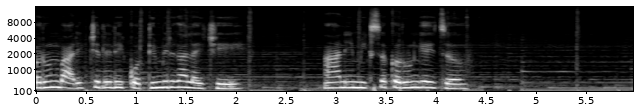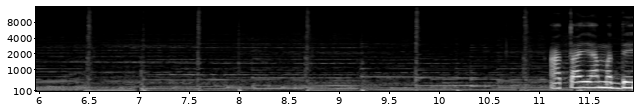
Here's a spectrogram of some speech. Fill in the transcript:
वरून बारीक चिरलेली कोथिंबीर घालायची आणि मिक्स करून घ्यायचं. आता यामध्ये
